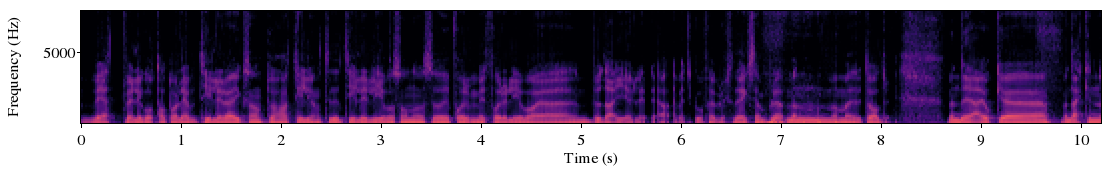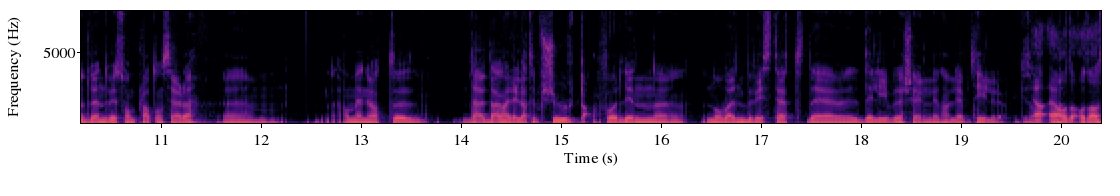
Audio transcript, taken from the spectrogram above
vet veldig godt at du har levd tidligere. ikke sant? Du har tilgang til det tidligere livet og sånn. så I for, mitt forrige liv var jeg budeie, eller ja, jeg vet ikke hvorfor jeg brukte det eksempelet, men man vet jo aldri. Men det er jo ikke, men det er ikke nødvendigvis sånn Platon ser det. Um, han mener jo at uh, det er, det er relativt skjult da, for din uh, nåværende bevissthet, det, det livet sjelen din har levd tidligere. Ikke? Ja, ja, og da, og da,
